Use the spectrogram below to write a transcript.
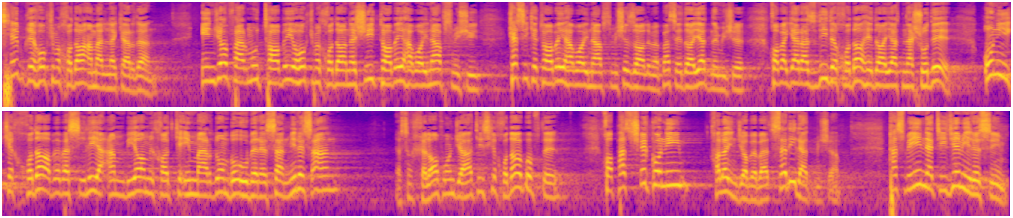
طبق حکم خدا عمل نکردن. اینجا فرمود تابع حکم خدا نشید تابع هوای نفس میشید. کسی که تابع هوای نفس میشه ظالمه پس هدایت نمیشه. خب اگر از دید خدا هدایت نشده اونی که خدا به وسیله انبیا می‌خواد که این مردم به او برسن می‌رسن؟ اصلا خلاف اون جهتی است که خدا گفته. خب پس چه کنیم؟ حالا اینجا به بعد سریرت میشم. پس به این نتیجه می‌رسیم.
